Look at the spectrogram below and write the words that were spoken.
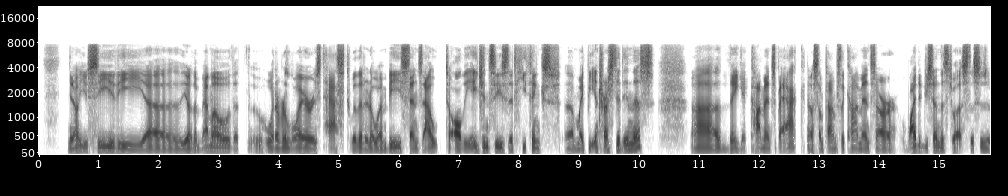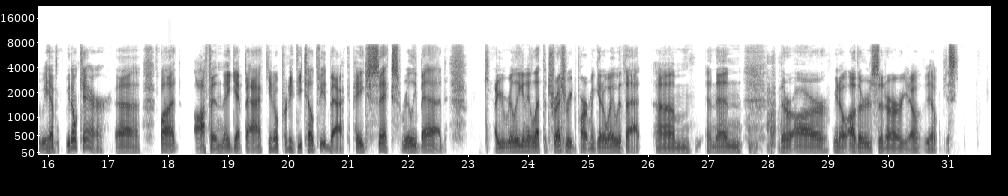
you know you see the uh, you know the memo that whatever lawyer is tasked with it at OMB sends out to all the agencies that he thinks uh, might be interested in this. Uh, they get comments back. Now sometimes the comments are, "Why did you send this to us? This is we have we don't care." Uh, but often they get back, you know, pretty detailed feedback. Page six, really bad. Are you really going to let the Treasury Department get away with that? Um, and then there are, you know, others that are, you know, you know, just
